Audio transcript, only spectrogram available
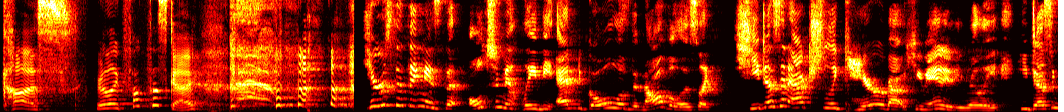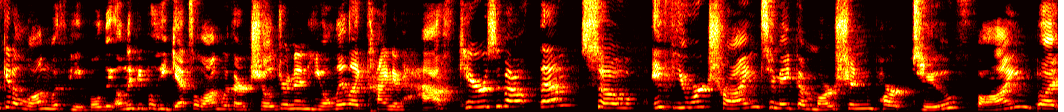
cuss, you're like, fuck this guy. Here's the thing is that ultimately the end goal of the novel is like he doesn't actually care about humanity really. He doesn't get along with people. The only people he gets along with are children and he only like kind of half cares about them. So, if you were trying to make a Martian part 2, fine, but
